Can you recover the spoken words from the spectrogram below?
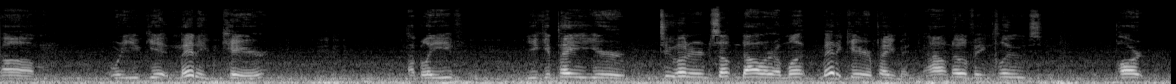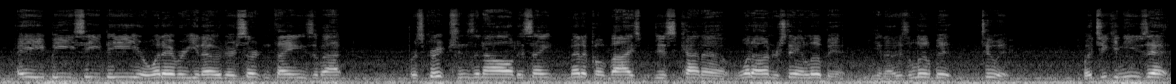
um, where you get Medicare, I believe, you can pay your 200 something dollar a month Medicare payment. I don't know if it includes part A, B, C, D, or whatever. You know, there's certain things about prescriptions and all. This ain't medical advice, but just kind of what I understand a little bit. You know, there's a little bit to it. But you can use that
